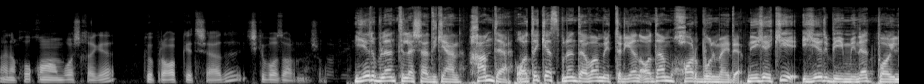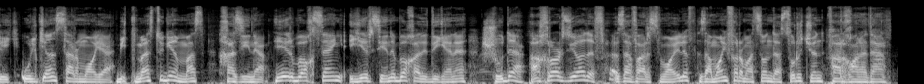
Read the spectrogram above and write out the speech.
Mana qo'qon boshqaga ko'proq olib ketishadi ichki bozor bilan shu. Yer bilan tilashadigan hamda ota kasbini davom ettirgan odam xor bo'lmaydi. Negaki yer beminnat boylik ulkan sarmoya bitmas tuganmas xazina. Yer boqsang yer seni boqadi degani shuda. Ahror ziyodov zafar ismoilov zamon informatsion dasturi uchun farg'onadan.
